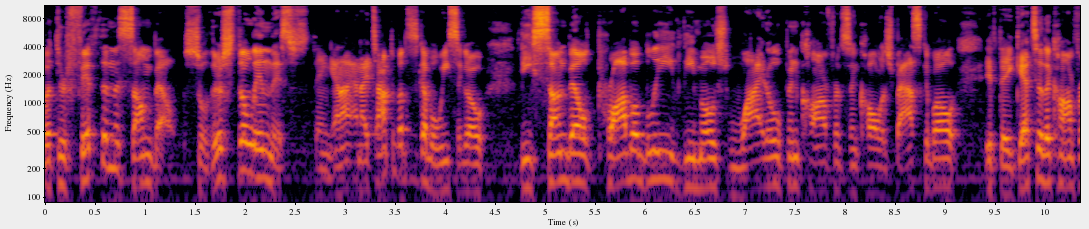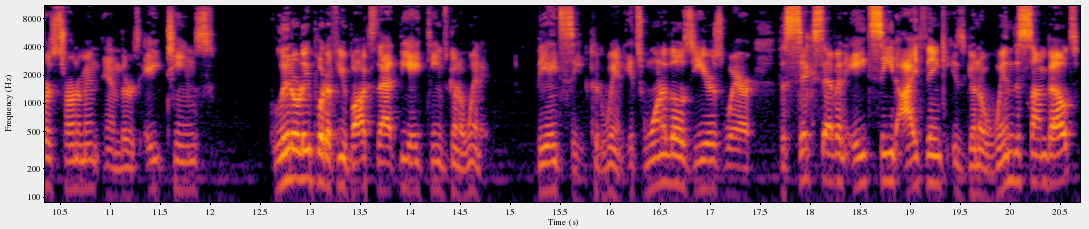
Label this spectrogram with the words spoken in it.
but they're fifth in the Sun Belt, so they're still in this thing. And I, and I talked about this a couple weeks ago. The Sun Belt probably the most wide open conference in college basketball. If they get to the conference tournament and there's eight teams, literally put a few bucks that the eight team's going to win it. The eight seed could win. It's one of those years where the six, seven, eight seed I think is going to win the Sun Belt,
